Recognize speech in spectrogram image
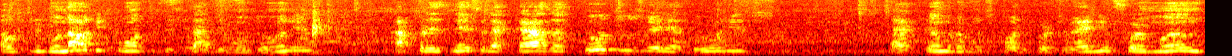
ao Tribunal de Contas do Estado de Rondônia, à presidência da Casa, a todos os vereadores da Câmara Municipal de Porto Velho, informando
